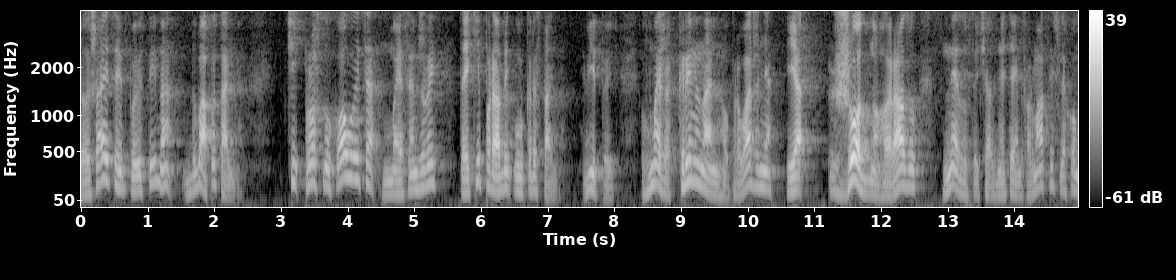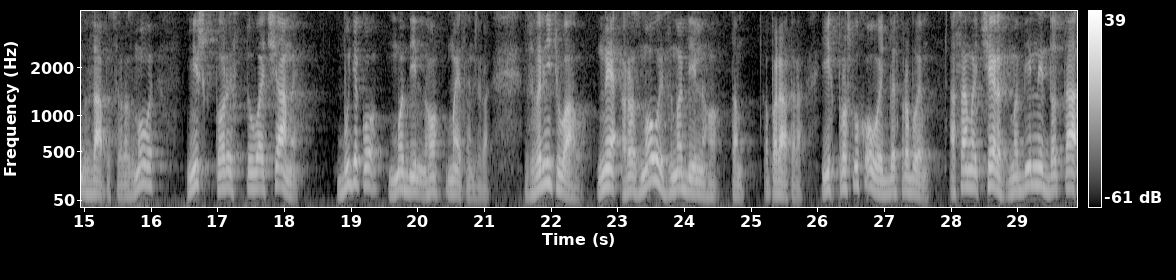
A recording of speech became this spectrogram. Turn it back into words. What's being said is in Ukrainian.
залишається відповісти на два питання: чи прослуховуються месенджери та які поради у використанні? Відповідь: в межах кримінального провадження я жодного разу не зустрічав зняття інформації шляхом запису розмови між користувачами будь-якого мобільного месенджера. Зверніть увагу, не розмови з мобільного там, оператора, їх прослуховують без проблем, а саме через мобільний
